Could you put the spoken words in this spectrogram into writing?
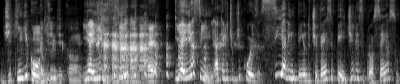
de King Kong. Do King Kong. E aí, se, é, e aí, assim, é aquele tipo de coisa. Se a Nintendo tivesse perdido esse processo,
